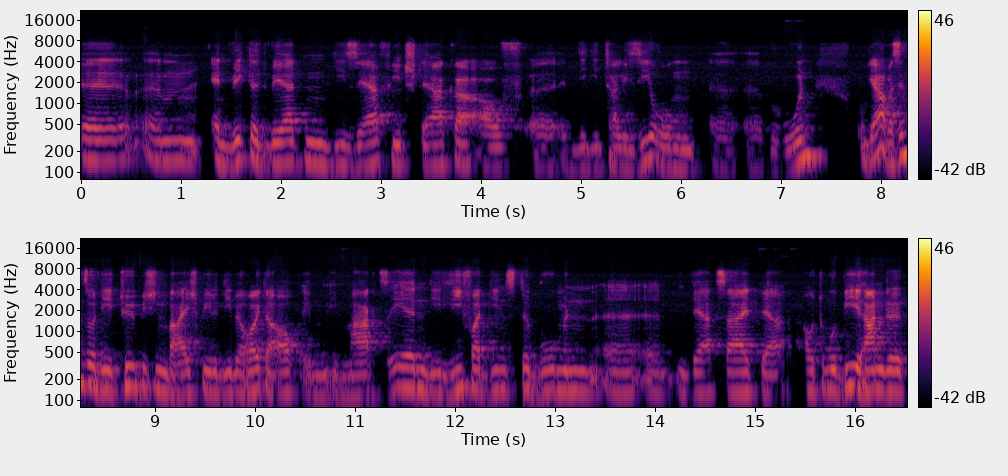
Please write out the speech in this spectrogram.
äh, ähm, entwickelt werden, die sehr viel stärker auf äh, Digitalisierung beruhen. Und ja, was sind so die typischen Beispiele, die wir heute auch im, im Markt sehen? Die Lieferdienste boomen äh, derzeit, der Automobilhandel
